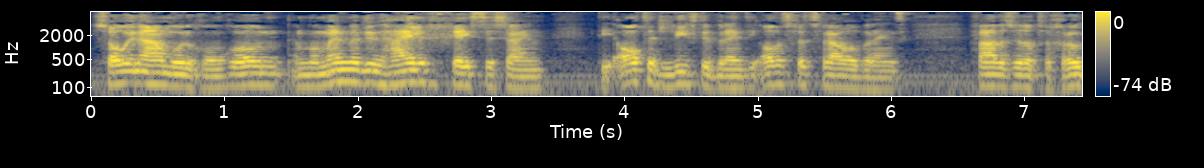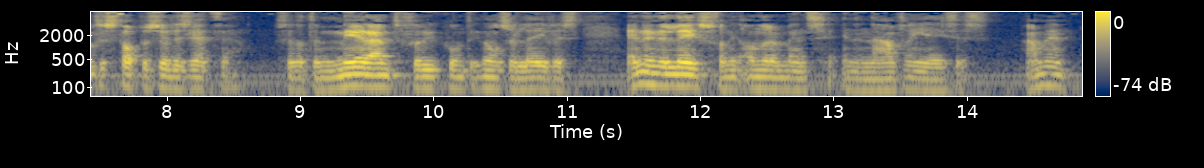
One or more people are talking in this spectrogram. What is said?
Zo in aanmoedigen om gewoon een moment met uw Heilige Geest te zijn. Die altijd liefde brengt, die altijd vertrouwen brengt. Vader, zodat we grote stappen zullen zetten. Zodat er meer ruimte voor u komt in onze levens. En in de levens van die andere mensen. In de naam van Jezus. Amen.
